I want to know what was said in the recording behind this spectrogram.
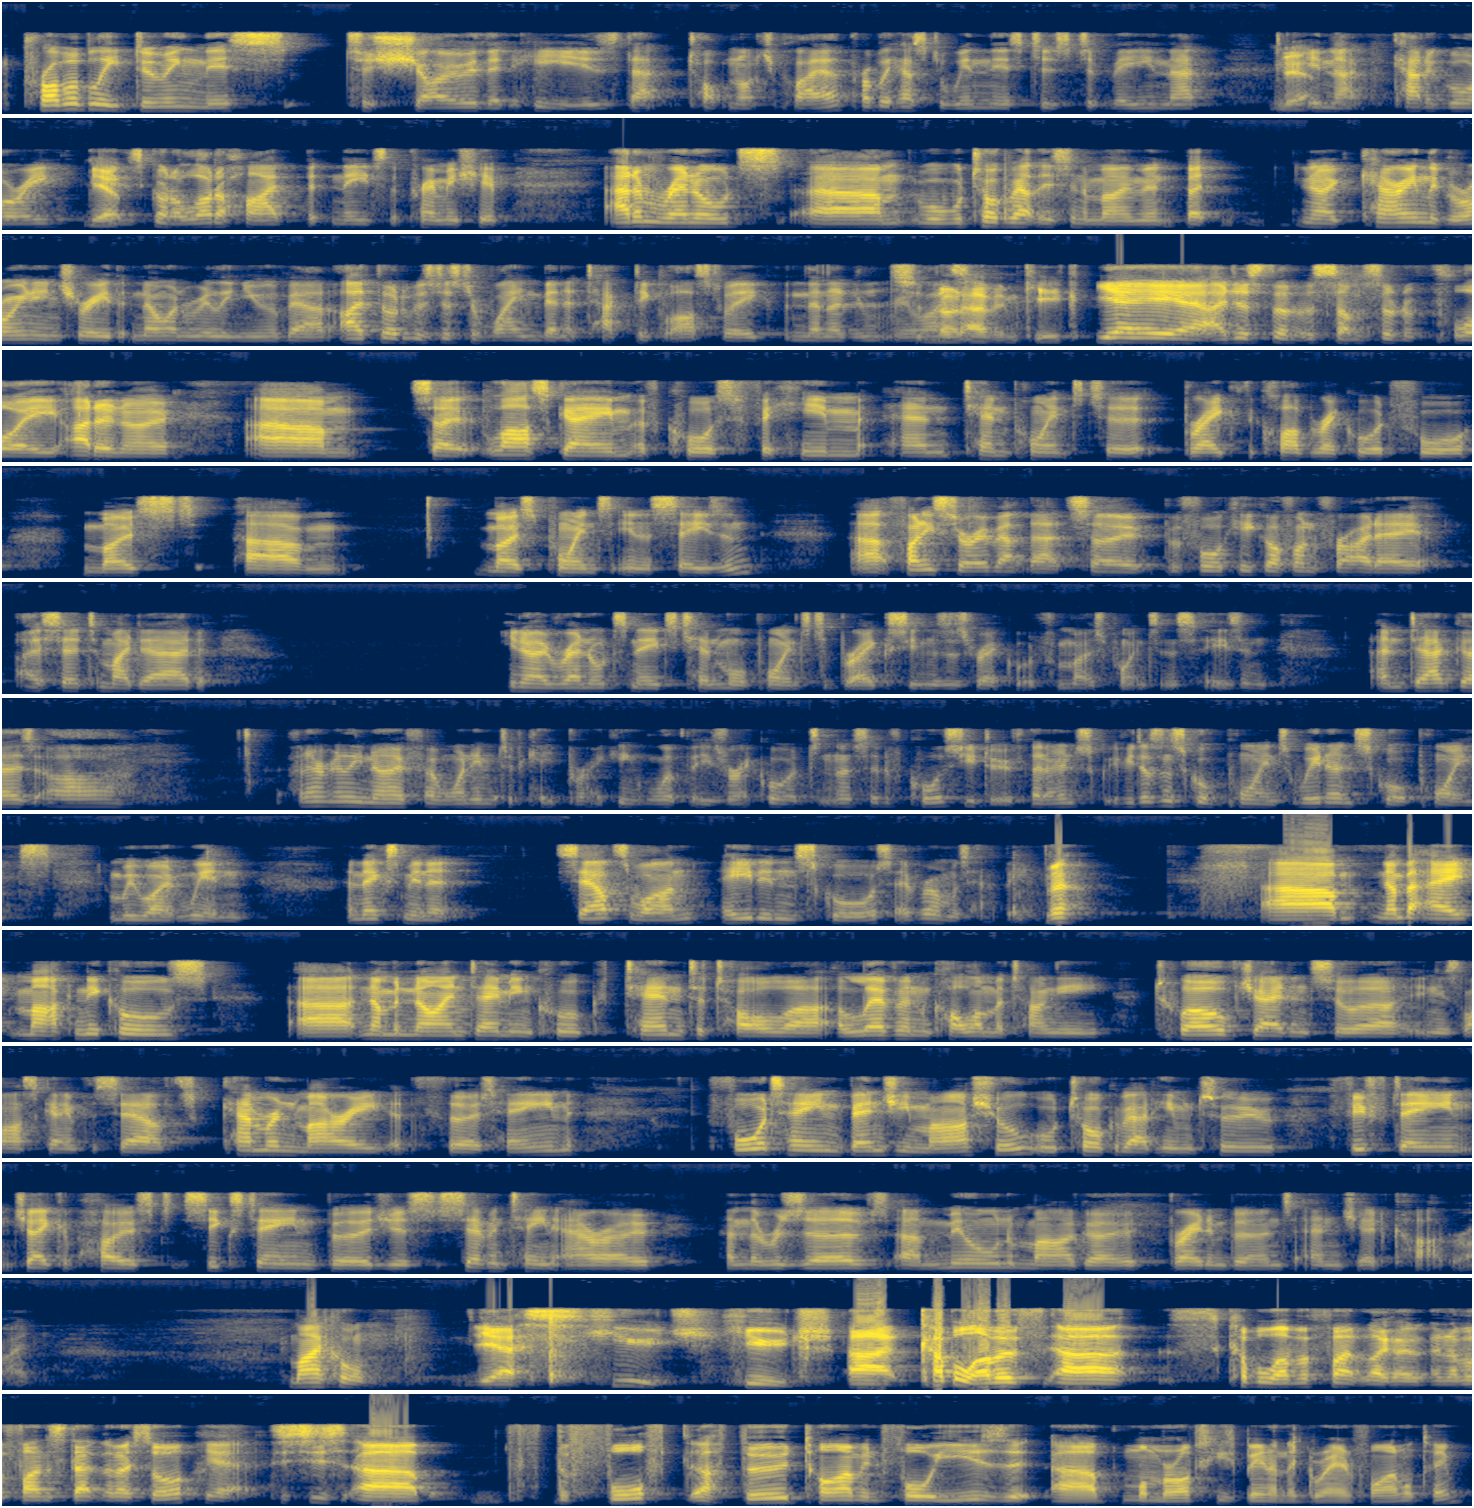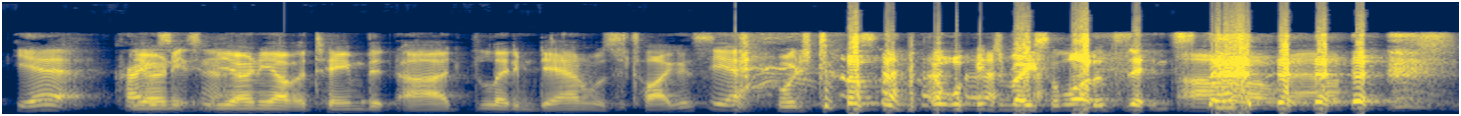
probably doing this to show that he is that top-notch player. Probably has to win this just to be in that Yeah. in that category. Yep. He's got a lot of hype, but needs the premiership. Adam Reynolds, um, well, we'll talk about this in a moment, but you know, carrying the groin injury that no one really knew about. I thought it was just a Wayne Bennett tactic last week, and then I didn't realize. not have him kick. Yeah, yeah, yeah. I just thought it was some sort of ploy. I don't know. Um, so last game, of course, for him, and ten points to break the club record for most um, most points in a season. Uh, funny story about that. So before kickoff on Friday, I said to my dad, "You know, Reynolds needs ten more points to break Simms's record for most points in a season." And Dad goes, "Oh." I don't really know if I want him to keep breaking all of these records. And I said, of course you do. If they don't, if he doesn't score points, we don't score points, and we won't win. The next minute, Souths won. He didn't score, so everyone was happy. Yeah. Um, number eight, Mark Nicholls. Uh, number nine, Damien Cook. Ten, Tatola. Eleven, Koloamatangi. Twelve, Jaydn Su'A in his last game for Souths. Cameron Murray at thirteen. Fourteen, Benji Marshall. We'll talk about him too. 15 Jacob Host, 16 Burgess, 17 Arrow, and the reserves are Milne, Margot, Braden Burns, and Jed Cartwright. Michael, Yes. huge. Huge. Uh, couple other uh, couple other fun like uh, another fun stat that I saw. Yeah. This is uh, the fourth, uh, third time in four years that uh, Momirovski's been on the grand final team. Yeah, The crazy, only, isn't the it? only other team that uh, let him down was the Tigers. Yeah. which doesn't, which makes a lot of sense. Oh, wow.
